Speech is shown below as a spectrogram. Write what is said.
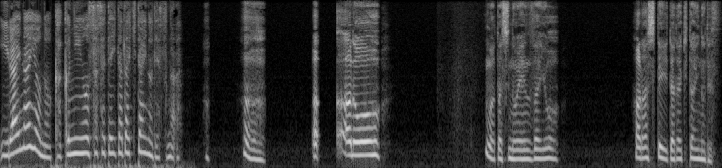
依頼内容の確認をさせていただきたいのですがはあ、あ、あのー、私の冤罪を晴らしていただきたいのです。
